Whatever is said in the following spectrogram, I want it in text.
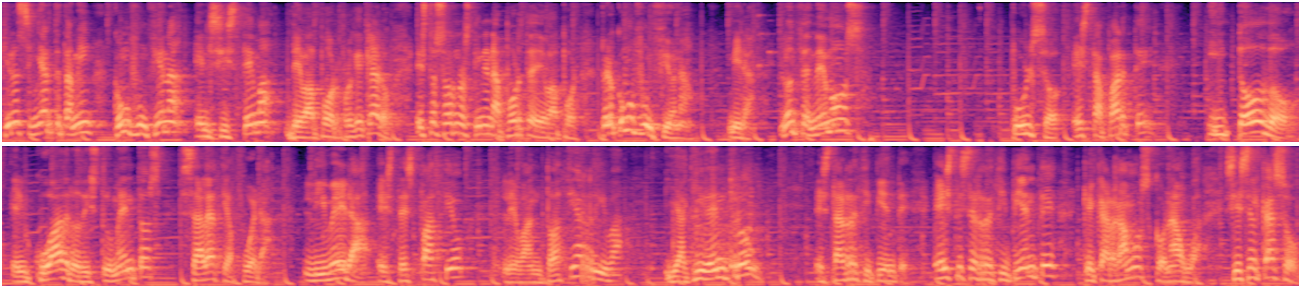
quiero enseñarte también cómo funciona el sistema de vapor, porque claro, estos hornos tienen aporte de vapor, pero ¿cómo funciona? Mira, lo encendemos, pulso esta parte y todo el cuadro de instrumentos sale hacia afuera libera este espacio, levanto hacia arriba y aquí dentro está el recipiente. Este es el recipiente que cargamos con agua. Si es el caso,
